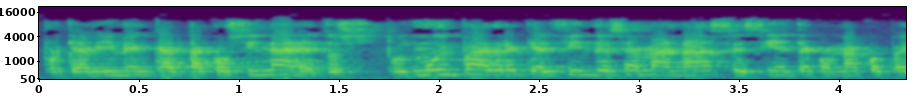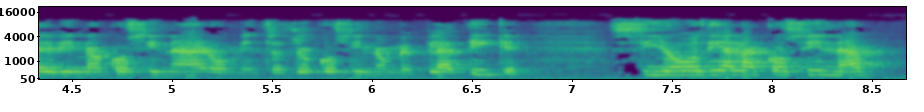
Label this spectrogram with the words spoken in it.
porque a mí me encanta cocinar. Entonces, pues muy padre que el fin de semana se siente con una copa de vino a cocinar o mientras yo cocino me platique. Si odia la cocina,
